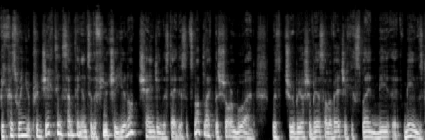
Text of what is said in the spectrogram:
Because when you're projecting something into the future, you're not changing the status. It's not like the Shor Muad, which Rabbi Yoshe Soloveitchik explained me, uh, means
